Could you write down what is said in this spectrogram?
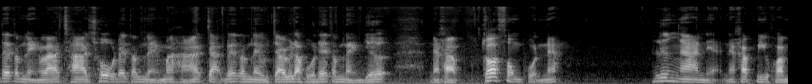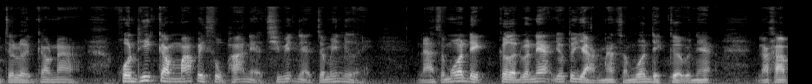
ได้ตำแหน่งราชาโชค ได้ตำแหน่งมหาจักรได้ตำแหน่งอุจจาวิลาหูได้ตำแหน่งเยอะนะครับก็ส่งผลนะเรื่องงานเนี่ยนะครับมีความเจริญก้าวหน้า คนที่กรรมะไปสู่พระเนี่ยชีวิตเนี่ยจะไม่เหนื่อยนะสมมติว่าเด็กเกิดวันเนี้ยยกตัวอย่างนะสมมติว่าเด็กเกิดวันเนี้ยนะครับ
